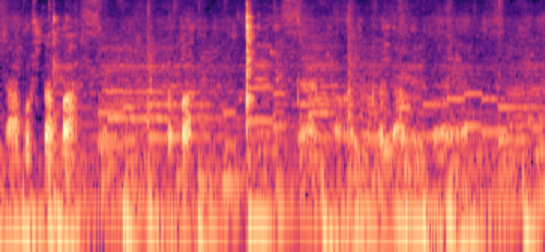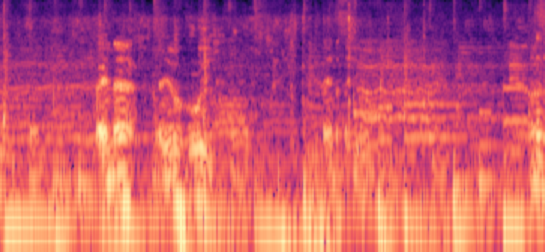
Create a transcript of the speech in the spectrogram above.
Tapos tapa. Kain na. Kayo, hoy. Kain na kayo. Ah,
